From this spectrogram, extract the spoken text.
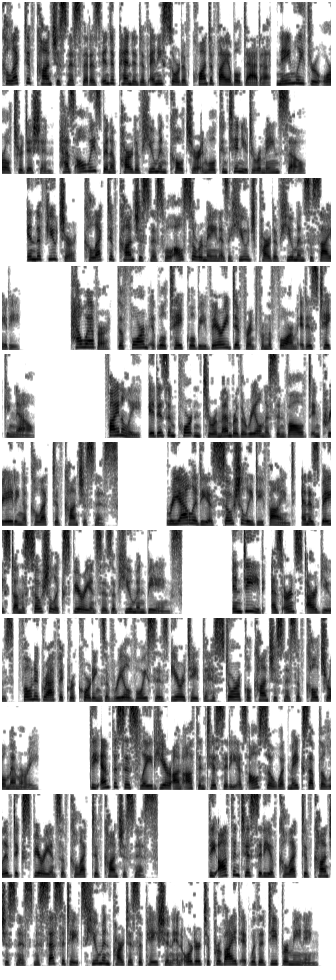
Collective consciousness that is independent of any sort of quantifiable data, namely through oral tradition, has always been a part of human culture and will continue to remain so. In the future, collective consciousness will also remain as a huge part of human society. However, the form it will take will be very different from the form it is taking now. Finally, it is important to remember the realness involved in creating a collective consciousness. Reality is socially defined, and is based on the social experiences of human beings. Indeed, as Ernst argues, phonographic recordings of real voices irritate the historical consciousness of cultural memory. The emphasis laid here on authenticity is also what makes up the lived experience of collective consciousness. The authenticity of collective consciousness necessitates human participation in order to provide it with a deeper meaning.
